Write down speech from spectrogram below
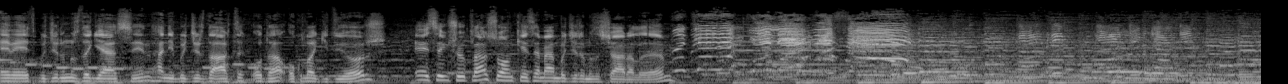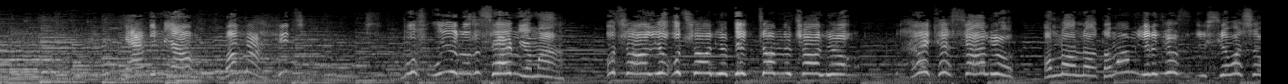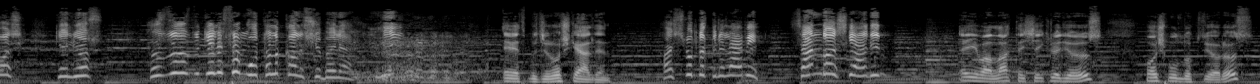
Evet Bıcır'ımız da gelsin. Hani Bıcır da artık o da okula gidiyor. Evet sevgili çocuklar son kez hemen Bıcır'ımızı çağıralım. Bıcırık çağırıyor, Bekcan da çağırıyor. Herkes çağırıyor. Allah Allah tamam geleceğiz. İşte yavaş yavaş geliyoruz. Hızlı hızlı gelirsem ortalık karışıyor böyle. Evet Bıcır hoş geldin. hoş bulduk Bilal abi. Sen de hoş geldin. Eyvallah teşekkür ediyoruz. Hoş bulduk diyoruz.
